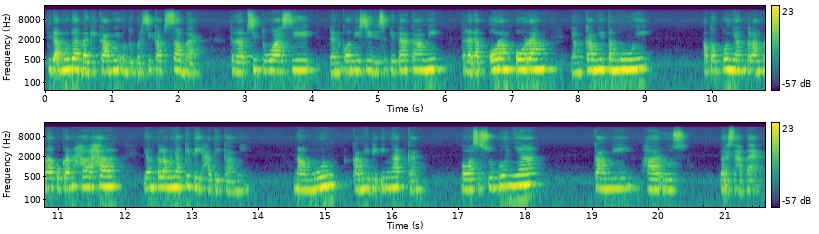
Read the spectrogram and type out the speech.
tidak mudah bagi kami untuk bersikap sabar terhadap situasi dan kondisi di sekitar kami, terhadap orang-orang yang kami temui ataupun yang telah melakukan hal-hal yang telah menyakiti hati kami. Namun, kami diingatkan bahwa sesungguhnya kami harus bersabar.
